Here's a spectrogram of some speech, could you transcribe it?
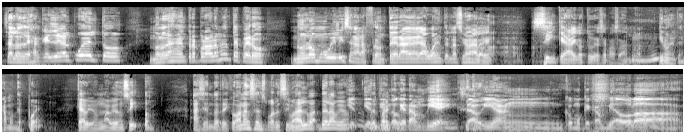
O sea, lo dejan que llegue al puerto, no lo dejan entrar probablemente, pero no lo movilizan a la frontera de aguas internacionales Ajá, ajá, ajá. sin que algo estuviese pasando. Y nos enteramos después que había un avioncito haciendo reconnaissance por encima del, del avión. Y, y del entiendo barco. que también se habían como que cambiado la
